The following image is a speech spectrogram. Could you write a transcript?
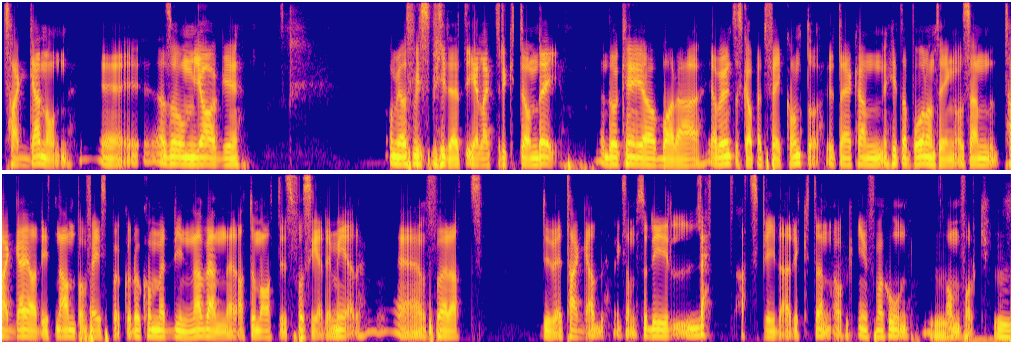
tagga någon. Eh, alltså om jag, om jag vill sprida ett elakt rykte om dig då kan jag bara, jag behöver inte skapa ett fejkkonto, utan jag kan hitta på någonting och sen taggar jag ditt namn på Facebook och då kommer dina vänner automatiskt få se det mer eh, för att du är taggad. Liksom. Så det är lätt att sprida rykten och information mm. om folk. Mm.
